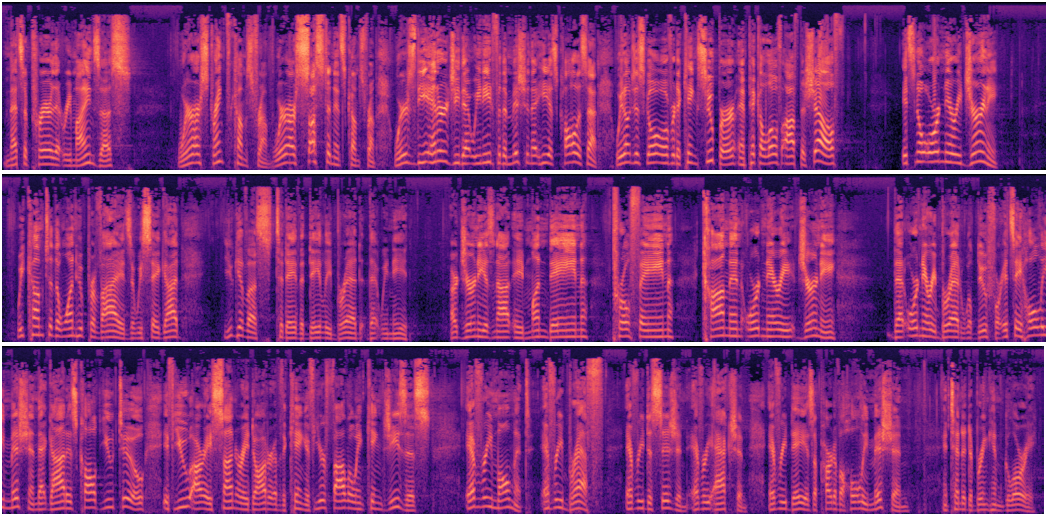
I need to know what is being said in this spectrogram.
And that's a prayer that reminds us where our strength comes from, where our sustenance comes from, where's the energy that we need for the mission that He has called us on. We don't just go over to King Super and pick a loaf off the shelf it's no ordinary journey. We come to the one who provides and we say, God, you give us today the daily bread that we need. Our journey is not a mundane, profane, common, ordinary journey that ordinary bread will do for. It's a holy mission that God has called you to if you are a son or a daughter of the king. If you're following King Jesus, every moment, every breath, every decision, every action, every day is a part of a holy mission intended to bring him glory.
